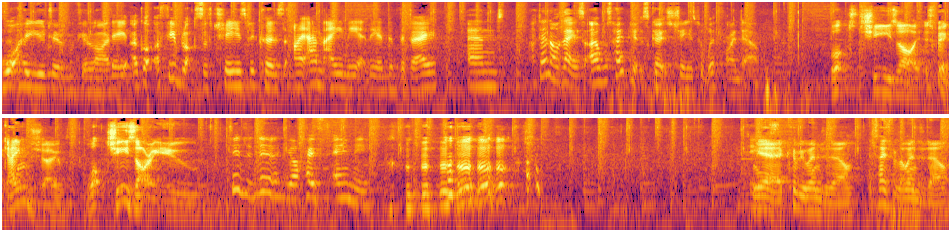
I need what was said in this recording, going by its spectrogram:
what are you doing with your life? I got a few blocks of cheese because I am Amy at the end of the day, and I don't know what that is. I was hoping it was goat's cheese, but we'll find out. What cheese are you? It's been a game show. What cheese are you? Your host Amy. Yeah, it could be Wensleydale. It tastes like the Wensleydale.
